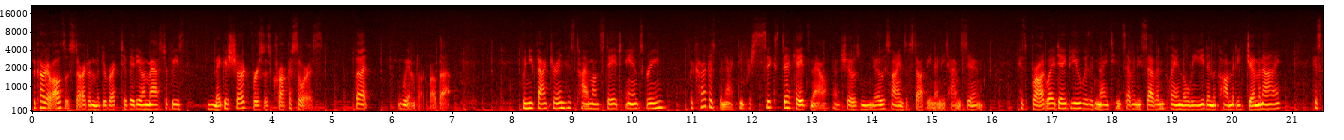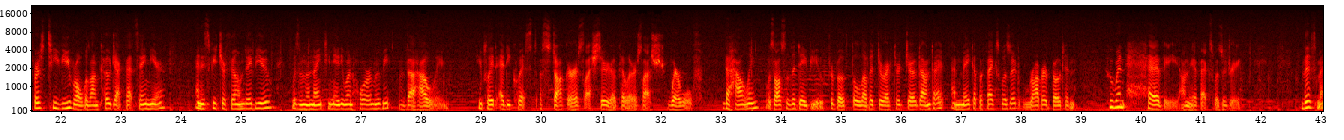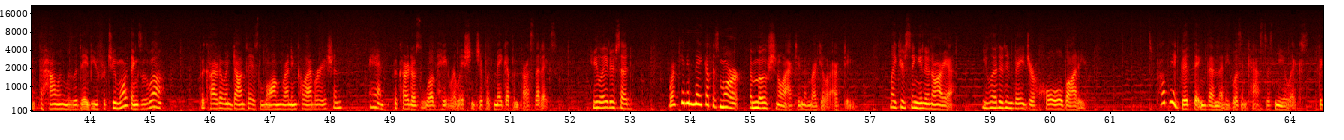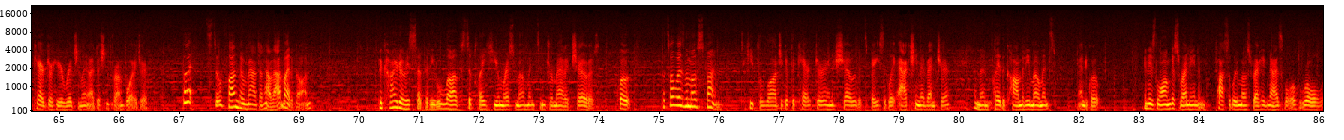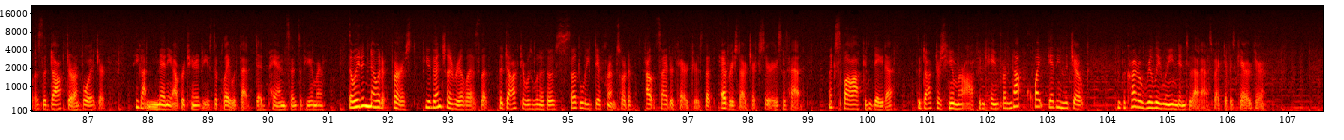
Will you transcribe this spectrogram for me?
Picardo also starred in the direct to video masterpiece Mega Shark vs. Crocosaurus. But we don't talk about that. When you factor in his time on stage and screen, Picardo's been acting for six decades now and shows no signs of stopping anytime soon. His Broadway debut was in 1977, playing the lead in the comedy Gemini. His first TV role was on Kojak that same year, and his feature film debut was in the 1981 horror movie The Howling. He played Eddie Quist, a stalker slash serial killer slash werewolf. The Howling was also the debut for both beloved director Joe Dante and makeup effects wizard Robert Bottin, who went heavy on the effects wizardry. This meant The Howling was the debut for two more things as well Picardo and Dante's long running collaboration, and Picardo's love hate relationship with makeup and prosthetics. He later said, Working in makeup is more emotional acting than regular acting. Like you're singing an aria, you let it invade your whole body. It's probably a good thing then that he wasn't cast as Neelix, the character he originally auditioned for on Voyager. But still fun to imagine how that might have gone. Picardo has said that he loves to play humorous moments in dramatic shows. Quote, That's always the most fun, to keep the logic of the character in a show that's basically action adventure, and then play the comedy moments. End quote. In his longest running and possibly most recognizable role as the Doctor on Voyager, he got many opportunities to play with that deadpan sense of humor. Though he didn't know it at first, he eventually realized that the Doctor was one of those subtly different sort of outsider characters that every Star Trek series has had. Like Spock and Data, the Doctor's humor often came from not quite getting the joke, and Picardo really leaned into that aspect of his character.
